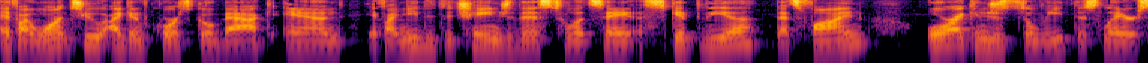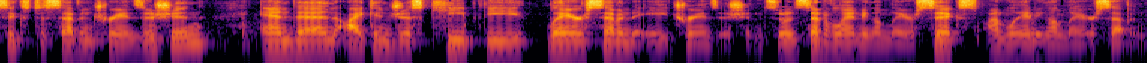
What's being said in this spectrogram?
If I want to, I can of course go back and if I needed to change this to let's say a skip via, that's fine or I can just delete this layer six to seven transition and then I can just keep the layer seven to eight transition. So instead of landing on layer six, I'm landing on layer seven.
